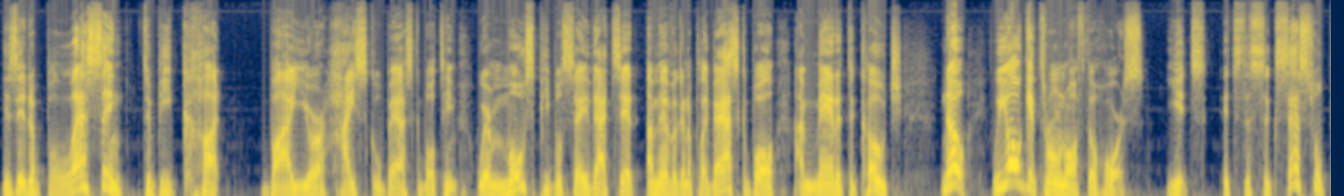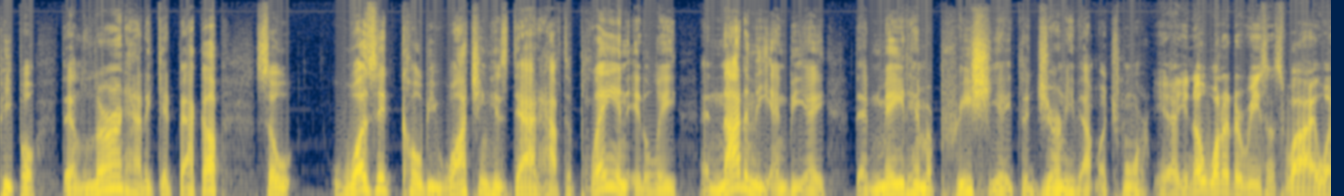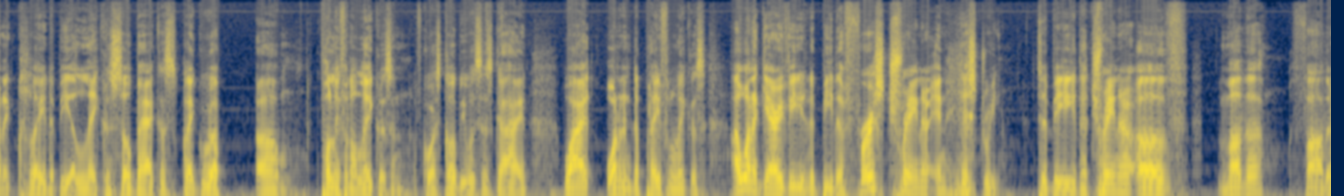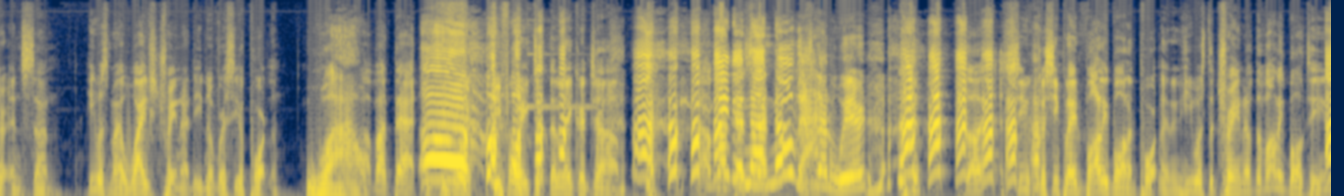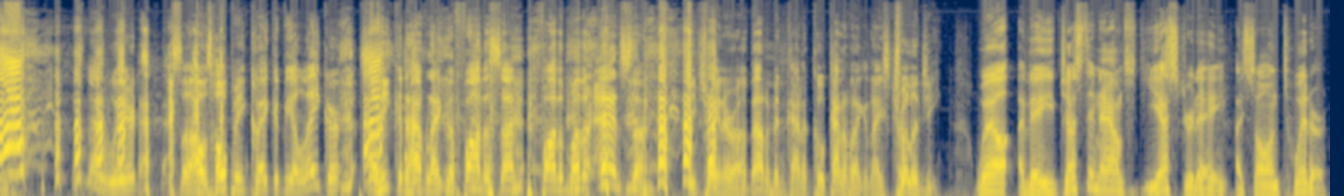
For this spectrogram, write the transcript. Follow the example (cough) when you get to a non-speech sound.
is it a blessing to be cut by your high school basketball team where most people say that's it, I'm never going to play basketball, I'm mad at the coach. No, we all get thrown off the horse. It's it's the successful people that learn how to get back up. So was it Kobe watching his dad have to play in Italy and not in the NBA that made him appreciate the journey that much more? Yeah, you know one of the reasons why I wanted Klay to be a Laker so bad because Klay grew up um, pulling for the Lakers, and of course Kobe was his guy. And why I wanted him to play for the Lakers? I wanted Gary Vitti to be the first trainer in history to be the trainer of mother, father, and son. He was my wife's trainer at the University of Portland. Wow. How about that? Oh! Before, before, he took the Laker job. (laughs) I did not know that. Isn't that weird? (laughs) so she, because she played volleyball at Portland, and he was the trainer of the volleyball team. (laughs) Isn't that weird? So I was hoping Klay could be a Laker, so he could have like the father, son, father, mother, and son be trainer of. That would have been kind of cool, kind of like a nice trilogy. Well, they just announced yesterday. I saw on Twitter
